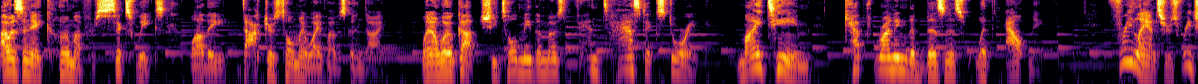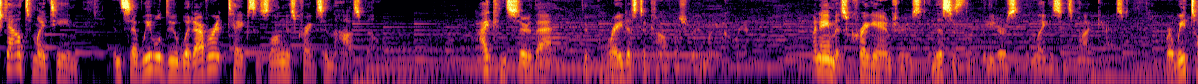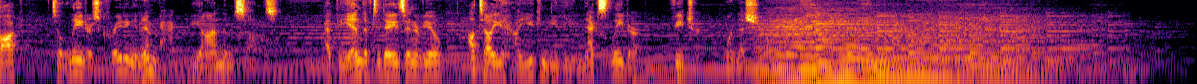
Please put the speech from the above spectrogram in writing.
I was in a coma for six weeks while the doctors told my wife I was going to die. When I woke up, she told me the most fantastic story. My team kept running the business without me. Freelancers reached out to my team and said, We will do whatever it takes as long as Craig's in the hospital. I consider that the greatest accomplishment in my career. My name is Craig Andrews, and this is the Leaders and Legacies podcast, where we talk to leaders creating an impact beyond themselves. At the end of today's interview, I'll tell you how you can be the next leader featured on this show.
